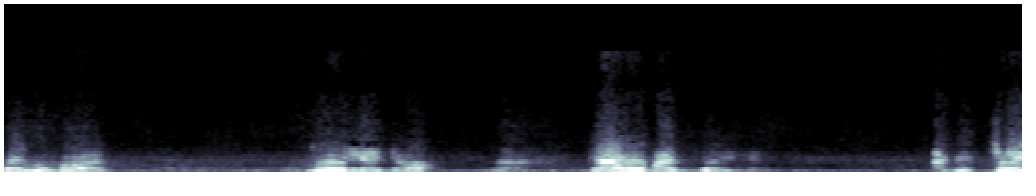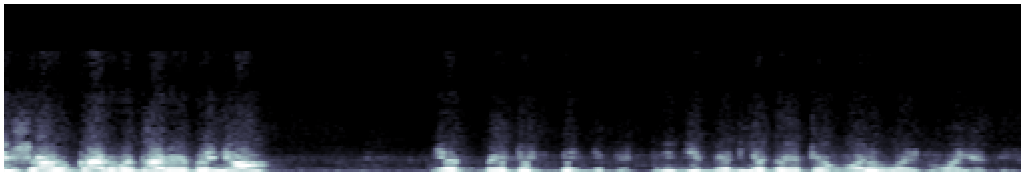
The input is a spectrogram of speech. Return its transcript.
ભાઈ હું કહો જોઈ લેજો ચારે બાજુ જોઈ લેજો. અને જે શાહુકાર વધારે બન્યો એક પેઢી બીજી પેઢી. ત્રીજી પેઢીએ તો હેઠે હોય હોય હોય હતી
